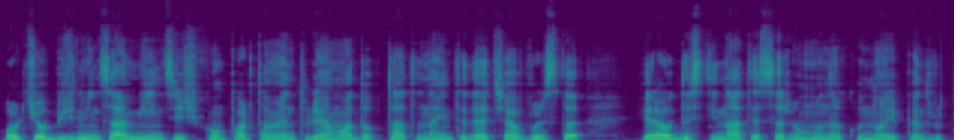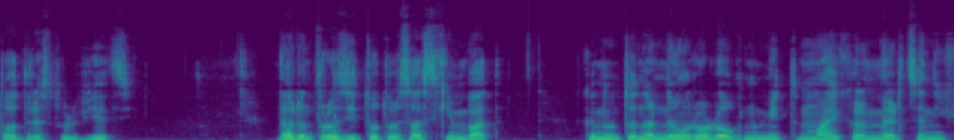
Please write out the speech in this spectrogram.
Orice obișnuință a minții și comportamentului am adoptat înainte de acea vârstă erau destinate să rămână cu noi pentru tot restul vieții. Dar într-o zi totul s-a schimbat când un tânăr neurolog numit Michael Merzenich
